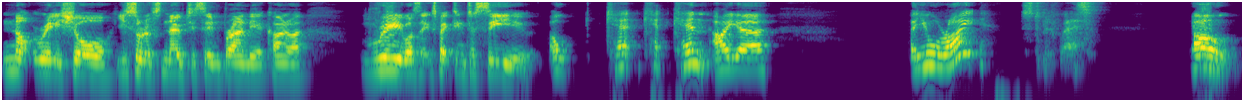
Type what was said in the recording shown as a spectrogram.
not really sure. You sort of noticing Brandi, are kind of like really wasn't expecting to see you. Oh, Ken, Ken, Ken I uh, are you all right? Stupid bit. Oh,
